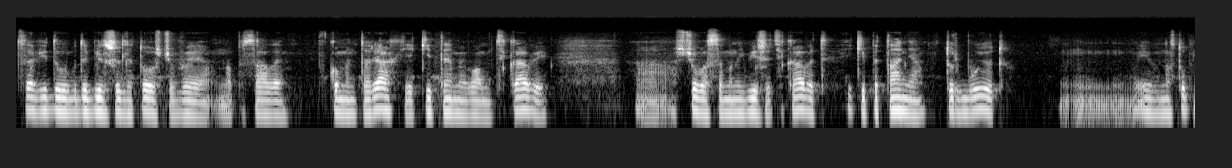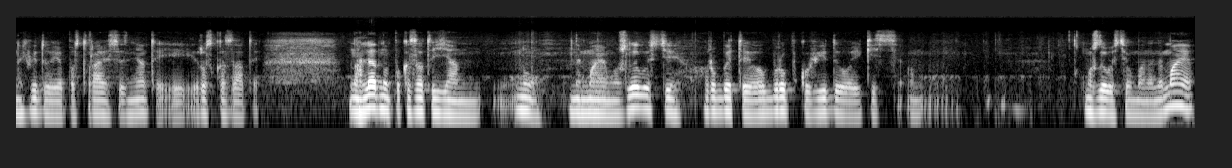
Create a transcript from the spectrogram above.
це відео буде більше для того, щоб ви написали в коментарях, які теми вам цікаві, що вас саме найбільше цікавить, які питання турбують. І в наступних відео я постараюся зняти і розказати. Наглядно показати я ну, не маю можливості робити обробку відео, якісь можливості в мене немає.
